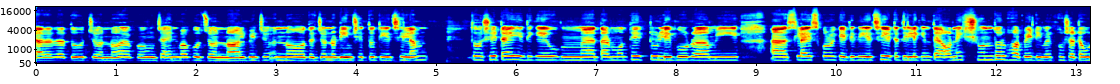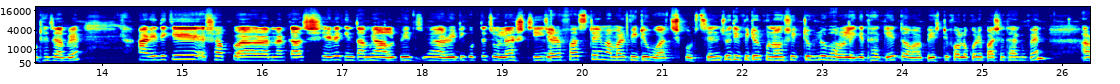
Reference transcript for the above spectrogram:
দাদা দাদুর জন্য এবং জাইনবাবুর জন্য আলবির জন্য ওদের জন্য ডিম সেদ্ধ দিয়েছিলাম। তো সেটাই এদিকে তার মধ্যে একটু লেবুর আমি স্লাইস করে কেটে দিয়েছি। এটা দিলে কিন্তু অনেক সুন্দরভাবে ডিমের খোসাটা উঠে যাবে। আর এদিকে সব রান্নার কাজ সেরে কিন্তু আমি আলবি রেডি করতে চলে আসছি। যারা ফার্স্ট টাইম আমার ভিডিও ওয়াচ করছেন, যদি ভিডিওর কোনো অংশ একটু হলেও ভালো লেগে থাকে, তো আমার পেজটি ফলো করে পাশে থাকবেন। আর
